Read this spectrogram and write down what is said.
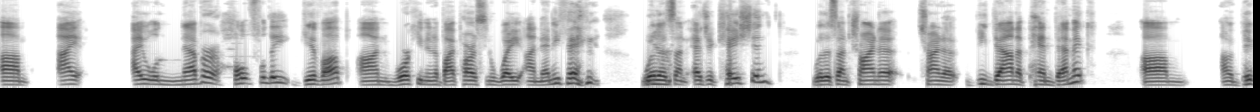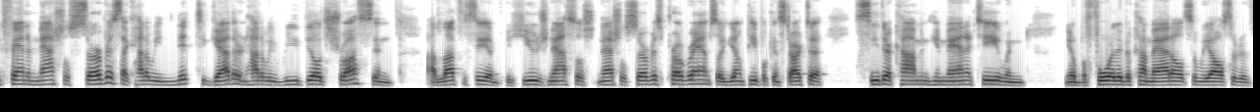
um, i i will never hopefully give up on working in a bipartisan way on anything whether yeah. it's on education whether it's on trying to trying to beat down a pandemic. Um, I'm a big fan of national service. Like, how do we knit together and how do we rebuild trust? And I'd love to see a, a, huge national national service program so young people can start to see their common humanity when you know before they become adults, and we all sort of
